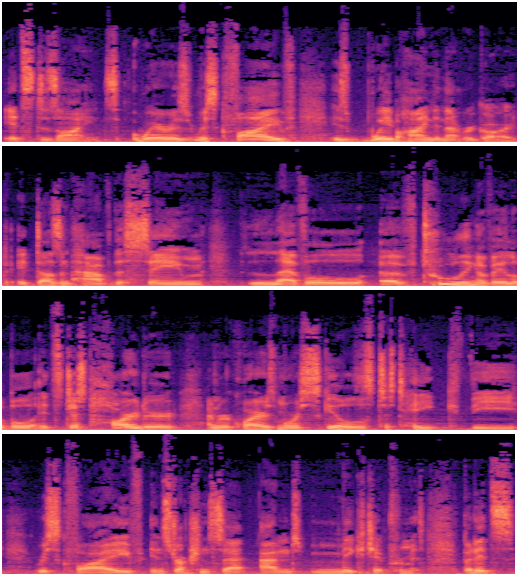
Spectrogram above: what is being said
its designs. Whereas RISC-V is way behind in that regard. It doesn't have the same level of tooling available. It's just harder and requires more skills to take the RISC-V instruction set and make a chip from it. But it's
